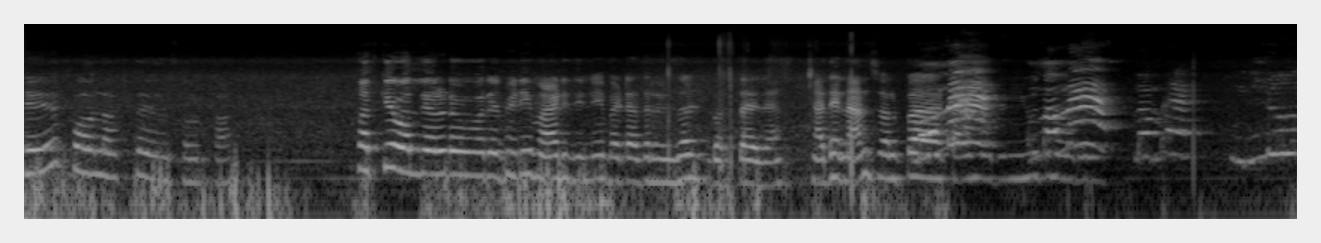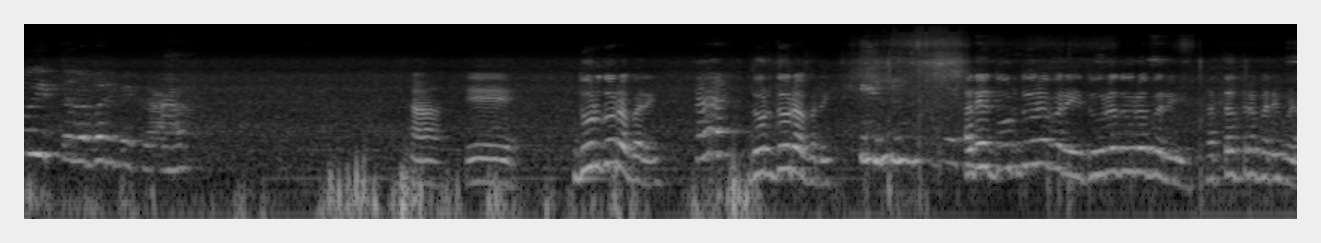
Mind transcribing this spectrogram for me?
ಹೇರ್ ಫಾಲ್ ಆಗ್ತಾ ಇದೆ ಸ್ವಲ್ಪ ಅದಕ್ಕೆ ಒಂದೆರಡೂವರೆ ಬಿಡಿ ಮಾಡಿದ್ದೀನಿ ಬಟ್ ಅದರ ರಿಸಲ್ಟ್ ಬರ್ತಾ ಇದೆ. ಅದೇ ನಾನು ಸ್ವಲ್ಪ ಟೈಮ್ ಯೂಸ್ ಮಾಡಿ. ಹಾಂ ಏ ದೂರ ದೂರ ಬರಿ. ದೂರ ದೂರ ಬರಿ. ಅದೇ ದೂರ ದೂರ ಬರಿ ದೂರ ದೂರ ಬರಿ. ಹತ್ತತ್ರ ಬರಿ ಬಿಡ.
